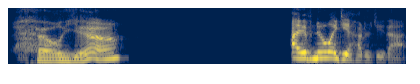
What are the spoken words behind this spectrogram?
Hell yeah. I have no idea how to do that.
